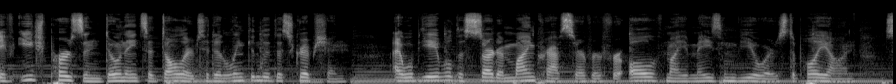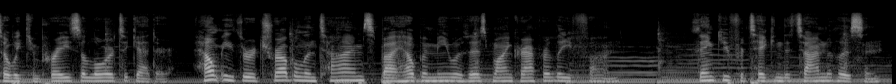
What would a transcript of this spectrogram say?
If each person donates a dollar to the link in the description, I will be able to start a Minecraft server for all of my amazing viewers to play on so we can praise the Lord together. Help me through trouble and times by helping me with this Minecraft Relief Fund. Thank you for taking the time to listen.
